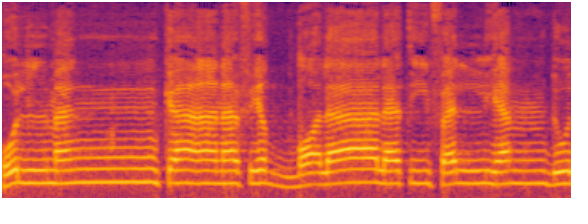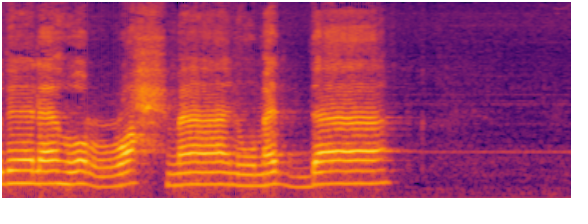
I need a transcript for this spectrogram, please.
قُلْ مَن كَانَ فِي الضَّلَالَةِ فَلْيَمْدُدْ لَهُ الرَّحْمَٰنُ مَدًّا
